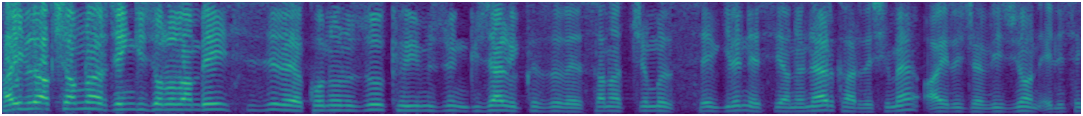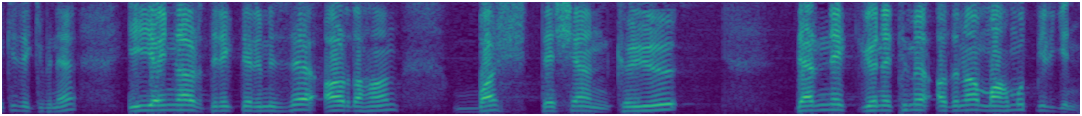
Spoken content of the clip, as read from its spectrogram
Hayırlı akşamlar Cengiz Yololan Bey. Sizi ve konuğunuzu köyümüzün güzel kızı ve sanatçımız sevgili Neslihan Öner kardeşime ayrıca Vizyon 58 ekibine iyi yayınlar dileklerimizle Ardahan Başdeşen Köyü Dernek Yönetimi adına Mahmut Bilgin.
